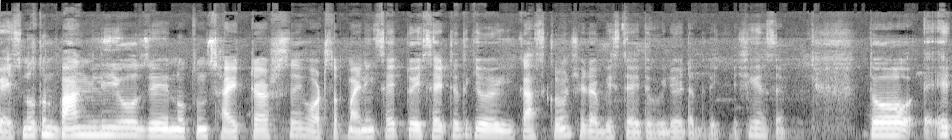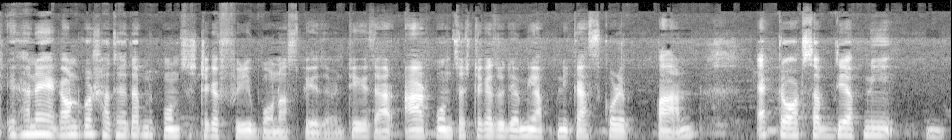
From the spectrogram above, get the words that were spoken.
Guys নতুন বাংলিও যে নতুন সাইটটা আসছে হোয়াটসঅ্যাপ মাইনিং সাইট তো এই সাইটটাতে কীভাবে কাজ করবেন সেটা বিস্তারিত ভিডিও এটাতে দেখি ঠিক আছে? তো এখানে অ্যাকাউন্ট করার সাথে সাথে আপনি পঞ্চাশ টাকা ফ্রি বোনাস পেয়ে যাবেন, ঠিক আছে? আর আর পঞ্চাশ টাকা যদি আমি আপনি কাজ করে পান, একটা হোয়াটসঅ্যাপ দিয়ে আপনি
